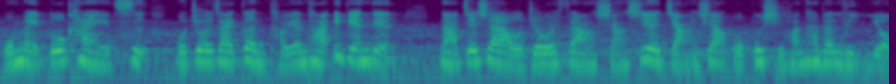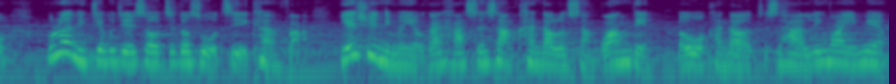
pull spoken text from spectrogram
我每多看一次，我就会再更讨厌他一点点。那接下来我就会非常详细的讲一下我不喜欢他的理由，不论你接不接受，这都是我自己看法。也许你们有在他身上看到了闪光点，而我看到的只是他的另外一面。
